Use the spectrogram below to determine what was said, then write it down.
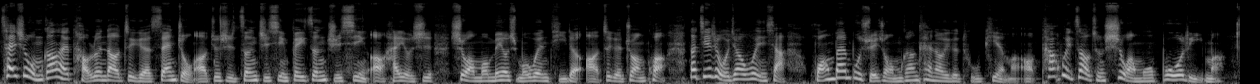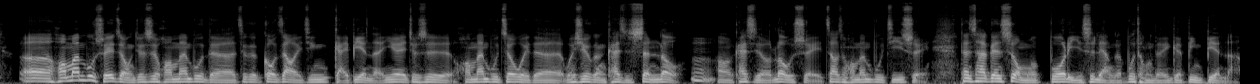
蔡医师，我们刚才讨论到这个三种啊，就是增殖性、非增殖性哦，还有是视网膜没有什么问题的啊，这个状况。那接着我就要问一下，黄斑部水肿，我们刚刚看到一个图片嘛，哦，它会造成视网膜剥离吗？呃，黄斑部水肿就是黄斑部的这个构造已经改变了，因为就是黄斑部周围的微血管开始渗漏，嗯，哦，开始有漏水，造成黄斑部积水。但是它跟视网膜剥离是两个不同的一个病变了。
